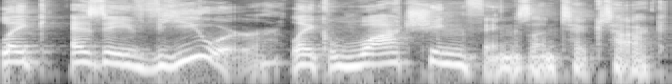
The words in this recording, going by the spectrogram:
like as a viewer, like watching things on TikTok,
